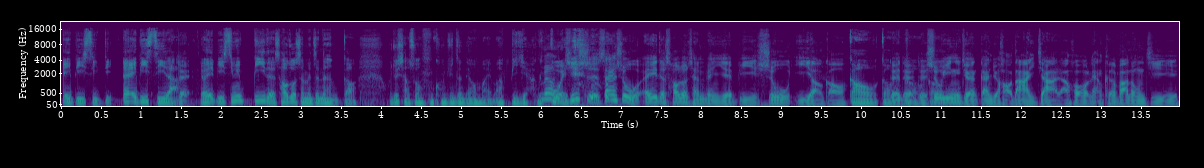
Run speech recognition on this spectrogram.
A B C D A B C 啦，对，有 A B C，因为 B 的操作成本真的很高，我就想说，我们空军真的要买吗？B 也很贵，即使 三十五 A 的操作成本也比十五 E 要高，高高。对对对，十五 E 你觉得感觉好大一架，然后两颗发动机，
